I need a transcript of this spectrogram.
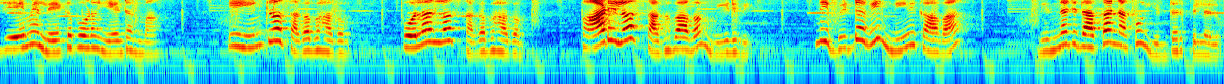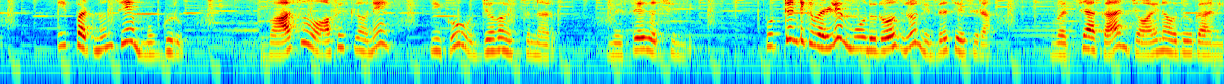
ఏమీ లేకపోవడం ఏంటమ్మా? ఈ ఇంట్లో సగభాగం పొలంలో సగభాగం పాడిలో సగభాగం వీడివి. నీ బిడ్డవి నీవి కావా? నిన్నటిదాకా నాకు ఇద్దరు పిల్లలు ఇప్పటి నుంచే ముగ్గురు. వాసు ఆఫీస్లోనే నీకు ఉద్యోగం ఇస్తున్నారు. మెసేజ్ వచ్చింది పుట్టింటికి వెళ్ళి మూడు రోజులు నిద్ర చేసిరా. వచ్చాక జాయిన్ అవుదు గాని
